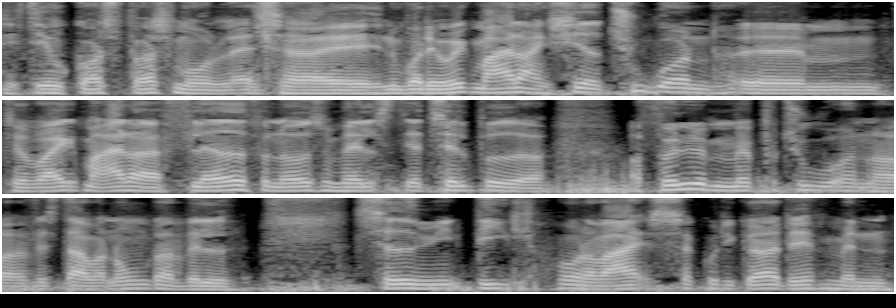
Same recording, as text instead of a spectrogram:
Det er jo et godt spørgsmål. Altså, øh, nu var det jo ikke mig, der arrangerede turen. Øhm, det var ikke mig, der flade for noget som helst. Jeg tilbød at, at følge dem med på turen, og hvis der var nogen, der ville sidde i min bil undervejs, så kunne de gøre det. Men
